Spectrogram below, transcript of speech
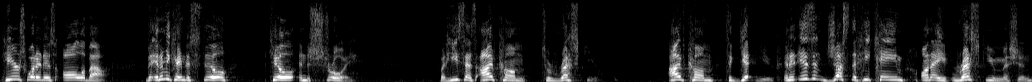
here's what it is all about. The enemy came to steal, kill, and destroy. But he says, I've come to rescue. I've come to get you. And it isn't just that he came on a rescue mission,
